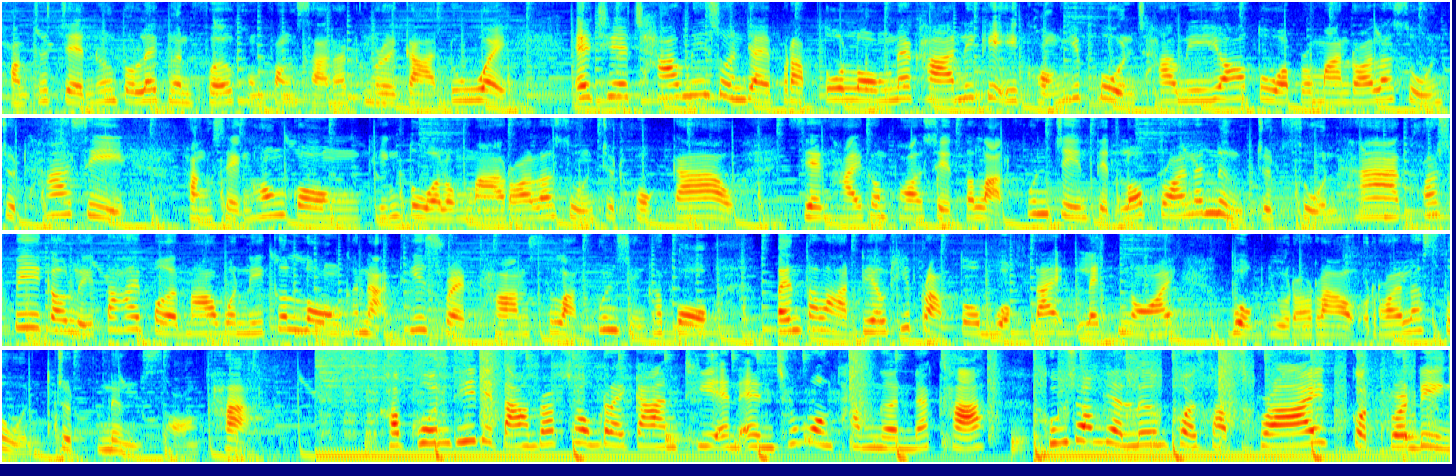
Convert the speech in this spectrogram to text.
ความชัดเจนเรื่องตัวเลขเงินเฟ้อของฝั่งสหรัฐอเมริกาด้วย เอเชียเช้านี้ส่วนใหญ่ปรับตัวลงนะคะนี่คืออีกของญี่ปุ่นเช้านี้ย่อตัวประมาณร้อยละ 0.54หังเสงฮ่องกงทิ้งตัวลงมาร้อยละ 0.69 เซี่ยงไฮ้ Composite ตลาดหุ้นจีนติดลบร้อยละ 1.05 คอสปี้เกาหลีใต้เปิดมาวันนี้ก็ลงขณะที่ Straits Times ตลาดหุ้นสิงคโปร์เป็นตลาดเดียวที่ปรับตัวบวกได้เล็กน้อย บวกอยู่ราวๆร้อยละ0.12 ค่ะ ขอบคุณที่ติดตามรับชมรายการ TNN ชั่วโมงทำเงินนะคะ คุณผู้ชมอย่าลืมกด subscribe กดกระดิ่ง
